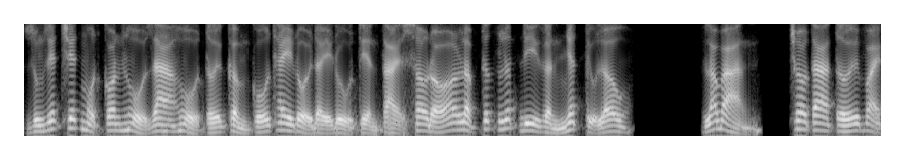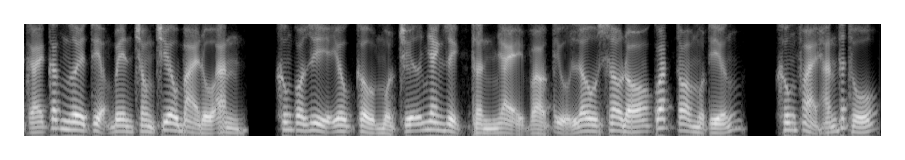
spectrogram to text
dùng giết chết một con hổ ra hổ tới cầm cố thay đổi đầy đủ tiền tài sau đó lập tức lướt đi gần nhất từ lâu. Lão bản, cho ta tới vài cái các ngươi tiệm bên trong chiêu bài đồ ăn, không có gì yêu cầu một chữ nhanh dịch thần nhảy vào tiểu lâu sau đó quát to một tiếng, không phải hắn thất thố,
